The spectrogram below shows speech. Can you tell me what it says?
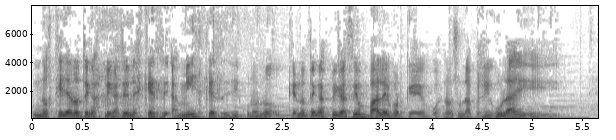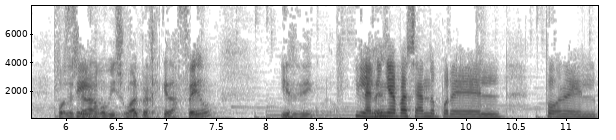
no es que ya no tenga explicación, es que es a mí es que es ridículo. ¿no? Que no tenga explicación, vale, porque, bueno, es una película y puede Sí. ser algo visual, pero es que queda feo y ridículo. Y la niña paseando por el por el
